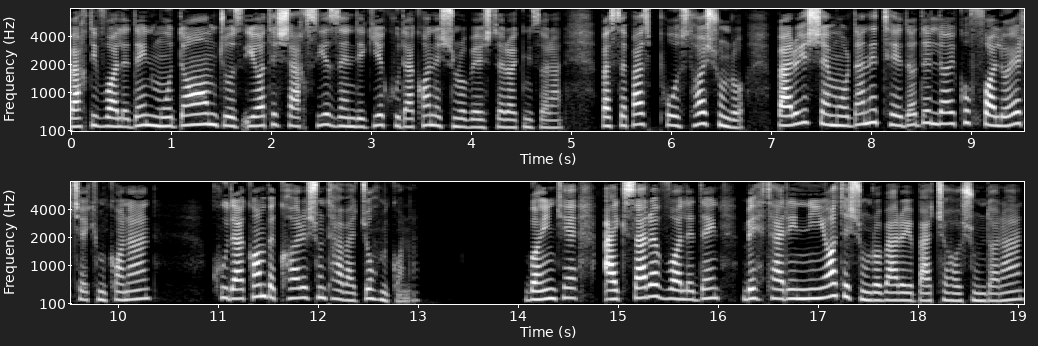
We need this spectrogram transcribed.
وقتی والدین مدام جزئیات شخصی زندگی کودکانشون رو به اشتراک می‌ذارن و سپس پست هاشون رو برای شمردن تعداد لایک و فالوور چک می‌کنن کودکان به کارشون توجه می‌کنن. با اینکه اکثر والدین بهترین نیاتشون رو برای بچه هاشون دارن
